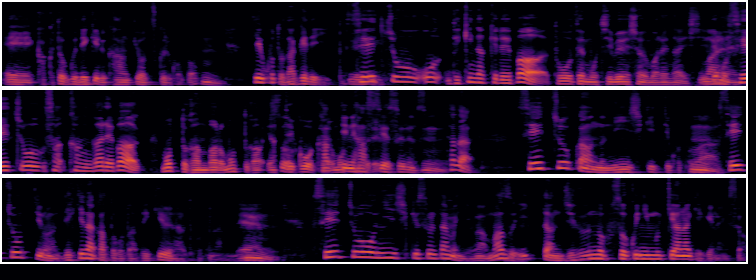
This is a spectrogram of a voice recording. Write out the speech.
えー獲得できる環境を作ること、っうん。ていうことだけでいい成長をできなければ当然モチベーション生まれないしでも成長さ感があればもっと頑張ろうもっとがやっていこうって勝手に発生するんですよ、うん。ただ成長感の認識っていうことは、うん。成長っていうのはできなかったことができるようになるってことなんで、うん。成長を認識するためにはまず一旦自分の不足に向き合わなきゃいけないんですよ。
